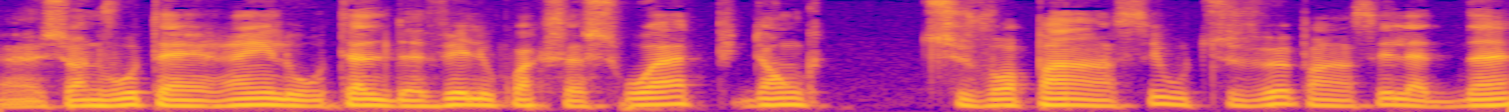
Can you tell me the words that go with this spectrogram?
euh, sur un nouveau terrain, l'hôtel de ville ou quoi que ce soit, puis donc tu vas penser ou tu veux penser là-dedans,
